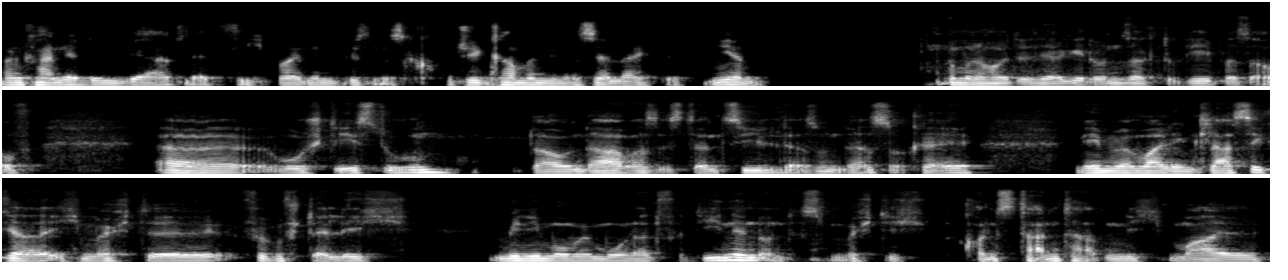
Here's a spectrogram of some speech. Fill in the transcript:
man kann ja den Wert letztlich bei einem Business Coaching kann man den ja sehr leicht definieren. Wenn man heute hergeht und sagt, okay, pass auf, äh, wo stehst du? Da und da, was ist dein Ziel? Das und das, okay. Nehmen wir mal den Klassiker, ich möchte fünfstellig Minimum im Monat verdienen und das möchte ich konstant haben, nicht mal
